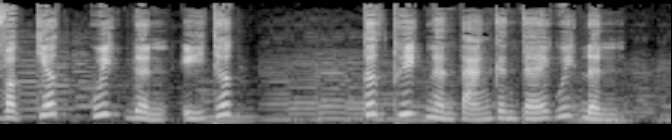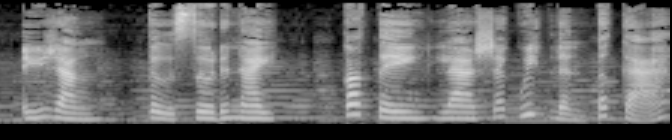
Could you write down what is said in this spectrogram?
vật chất quyết định ý thức, tức thuyết nền tảng kinh tế quyết định, ý rằng từ xưa đến nay, có tiền là sẽ quyết định tất cả.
